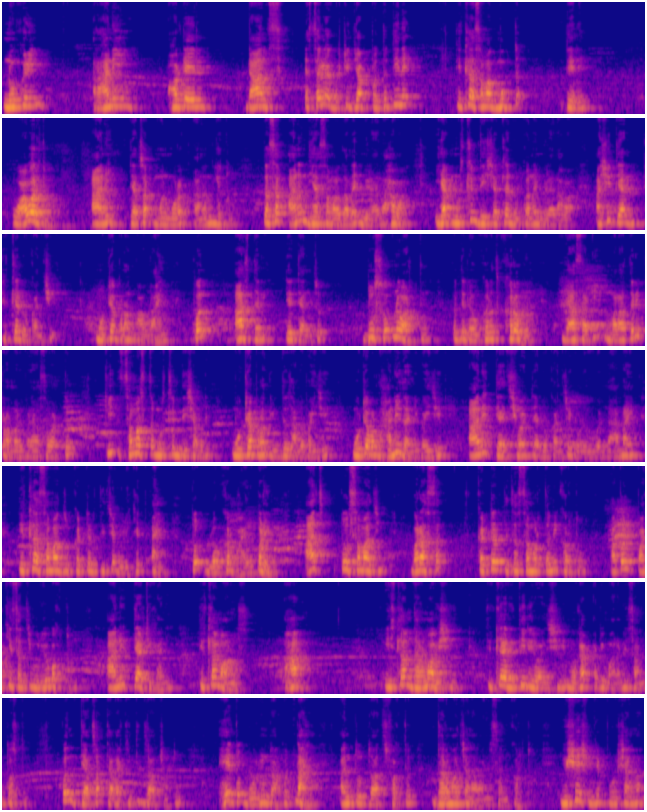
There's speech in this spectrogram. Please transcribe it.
नोकरी राहणी हॉटेल डान्स या सगळ्या गोष्टी ज्या पद्धतीने तिथला समाज मुक्ततेने वावरतो आणि त्याचा मनमोरात आनंद घेतो. तसा आनंद ह्या समाजालाही मिळायला हवा. ह्या मुस्लिम देशातल्या लोकांना मिळायला हवा अशी त्या तिथल्या लोकांची मोठ्या प्रमाणात भावना आहे. पण आज तरी ते त्यांचं दुःस्वप्न वाटतं पण ते लवकरच खरं होईल. यासाठी मला तरी प्रामाणिकपणे असं वाटतं की समस्त मुस्लिम देशामध्ये मोठ्या प्रमाणात युद्ध झालं पाहिजे मोठ्या प्रमाणात हानी झाली पाहिजे आणि त्याशिवाय त्या लोकांचे डोळे उघडणार नाही तिथला समाज जो कट्टरतीच्या विळखेत आहे तो लवकर बाहेर पडेल. आज तो समाजही बराचसा कट्टर त्याचं समर्थनही करतो. आपण पाकिस्तानची व्हिडिओ बघतो आणि त्या ठिकाणी तिथला माणूस हा इस्लाम धर्माविषयी तिथल्या रीतीरिवाजाविषयी मोठ्या अभिमानाने सांगत असतो. पण त्याचा त्याला किती जाच होतो हे तो बोलून दाखवत नाही आणि तो जाच फक्त धर्माच्या नावाने सहन करतो. विशेष म्हणजे पुरुषांना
